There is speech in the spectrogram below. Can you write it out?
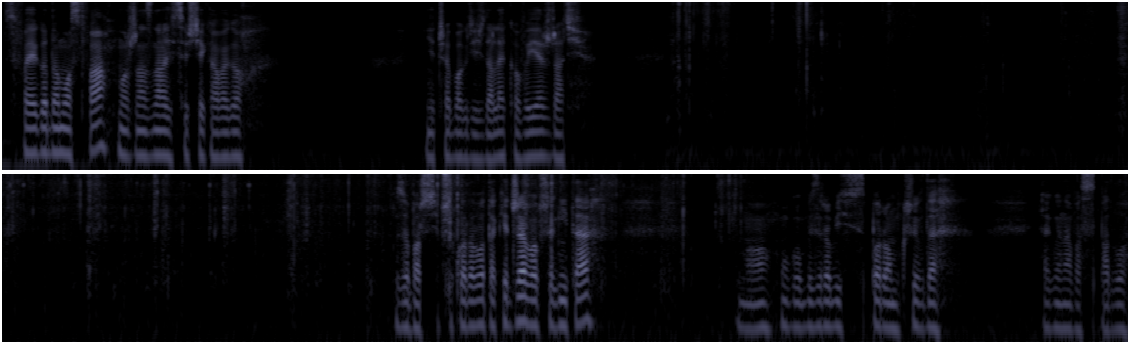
swojego domostwa można znaleźć coś ciekawego. Nie trzeba gdzieś daleko wyjeżdżać. Zobaczcie, przykładowo takie drzewo przegnite. No, mogłoby zrobić sporą krzywdę, jakby na was spadło.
